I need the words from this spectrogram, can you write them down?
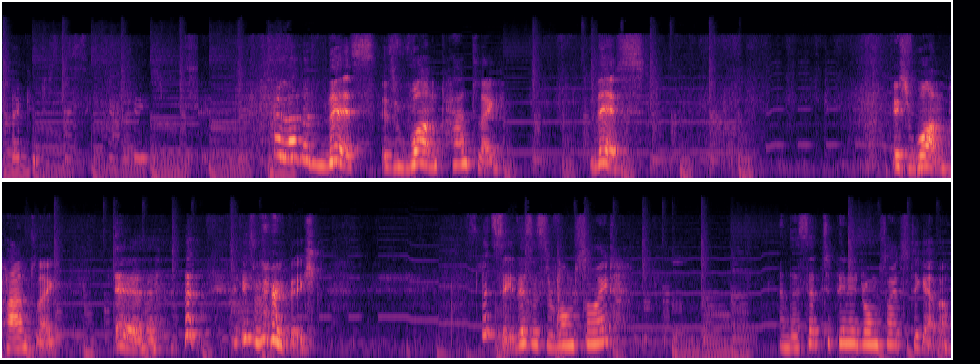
I can just see my face. I love that this is one pant leg. This is one pant leg. Uh, it's very big. Let's see, this is the wrong side and they're set to pin it wrong sides together.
